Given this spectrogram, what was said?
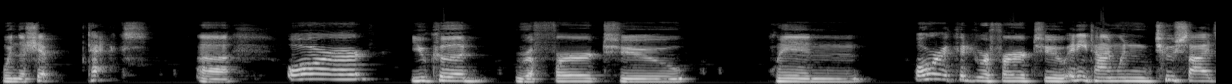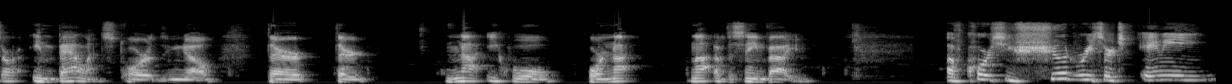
when the ship tacks. Uh, or you could refer to when, or it could refer to any time when two sides are imbalanced or, you know, they're they're not equal or not not of the same value. Of course, you should research any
